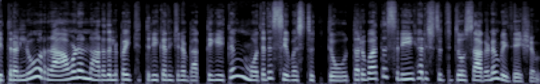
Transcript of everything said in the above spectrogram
చిత్రంలో రావణ నారదులపై చిత్రీకరించిన భక్తి గీతం మొదట శివస్థుతితో తరువాత శ్రీహరి స్థుతితో సాగడం విశేషం.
